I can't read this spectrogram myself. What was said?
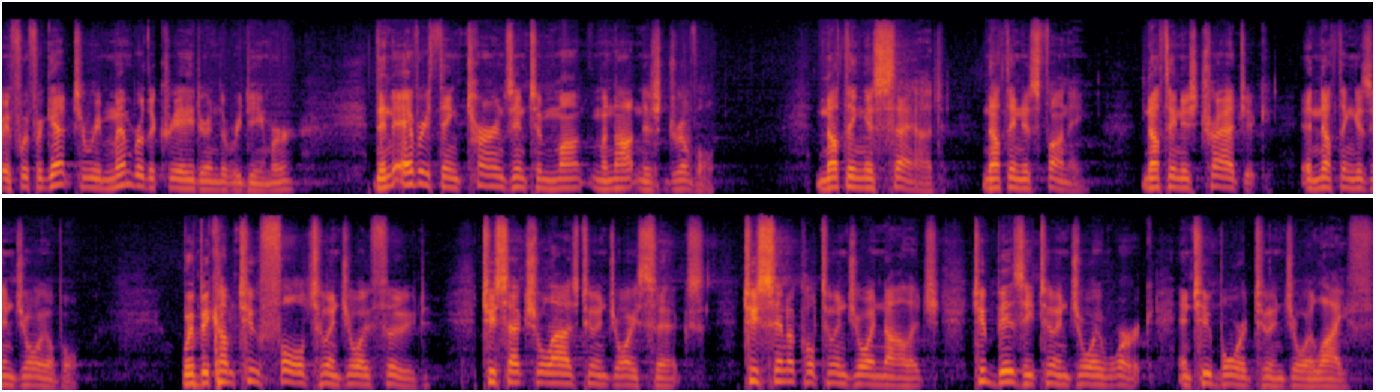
if we forget to remember the Creator and the Redeemer, then everything turns into monotonous drivel. Nothing is sad, nothing is funny, nothing is tragic, and nothing is enjoyable. We've become too full to enjoy food, too sexualized to enjoy sex, too cynical to enjoy knowledge, too busy to enjoy work, and too bored to enjoy life.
